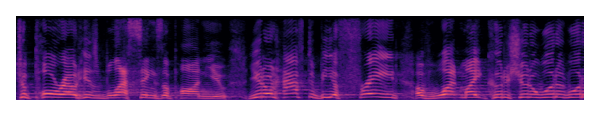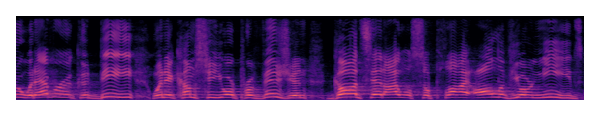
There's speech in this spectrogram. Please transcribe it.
to pour out His blessings upon you. You don't have to be afraid of what might, coulda, shoulda, woulda, woulda, whatever it could be when it comes to your provision. God said, I will supply all of your needs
